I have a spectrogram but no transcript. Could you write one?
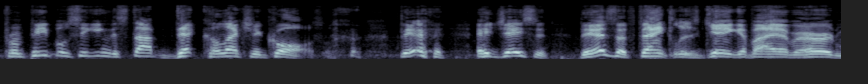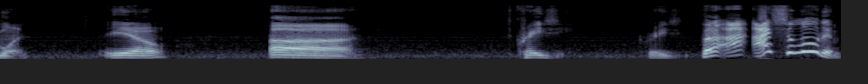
from people seeking to stop debt collection calls. there, hey Jason, there's a thankless gig if I ever heard one. You know, uh, crazy, crazy. But I, I salute him.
